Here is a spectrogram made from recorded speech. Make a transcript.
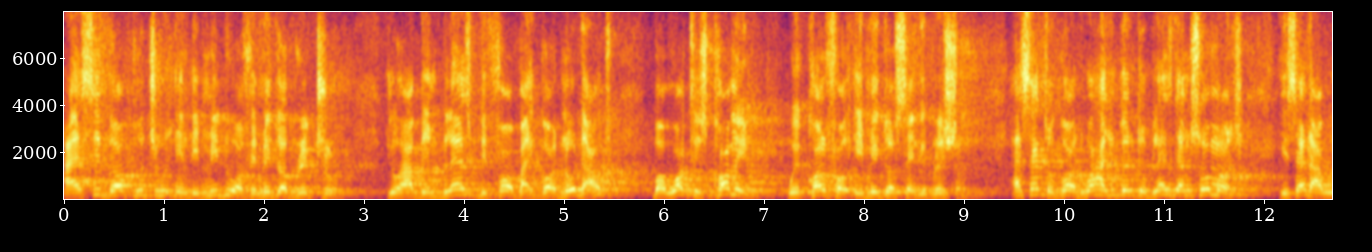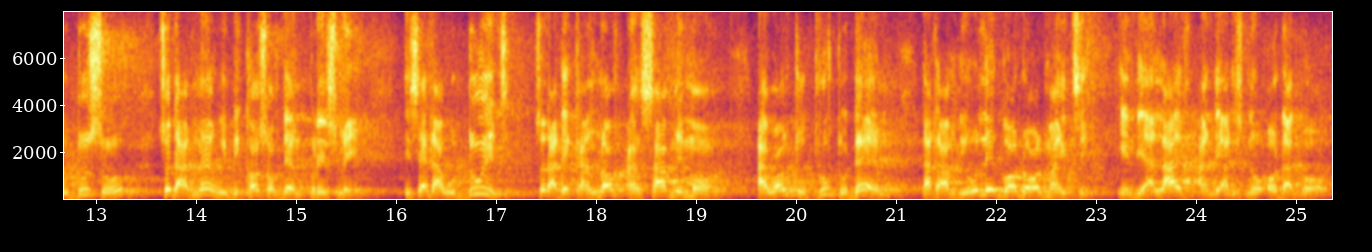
I see God put you in the middle of a major breakthrough. You have been blessed before by God, no doubt, but what is coming will call for a major celebration. I said to God, Why are you going to bless them so much? He said, I will do so so that men will, because of them, praise me. He said, I will do it so that they can love and serve me more. I want to prove to them that I'm the only God Almighty in their life and there is no other God.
